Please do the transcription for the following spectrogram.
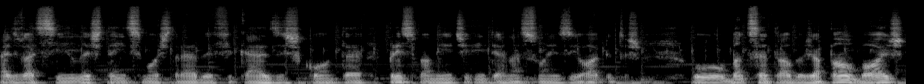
as vacinas têm se mostrado eficazes contra principalmente internações e óbitos. O Banco Central do Japão, BOJ,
